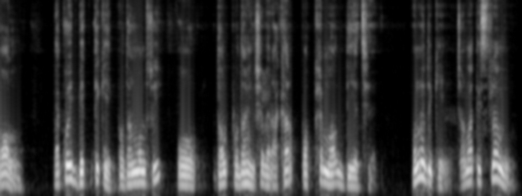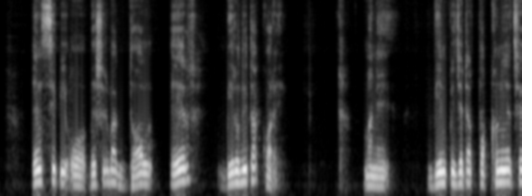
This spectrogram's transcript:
দল একই ব্যক্তিকে প্রধানমন্ত্রী ও দল প্রধান হিসেবে রাখার পক্ষে মত দিয়েছে। অন্যদিকে জামাত ইসলামী এনসিপি ও বেশিরভাগ দল এর বিরোধিতা করে। মানে বিএনপি যেটার পক্ষ নিয়েছে,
